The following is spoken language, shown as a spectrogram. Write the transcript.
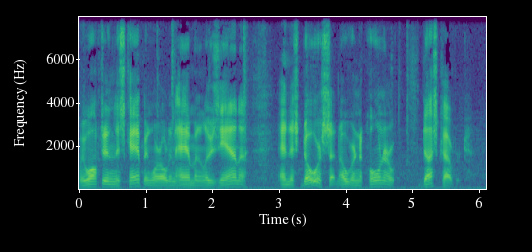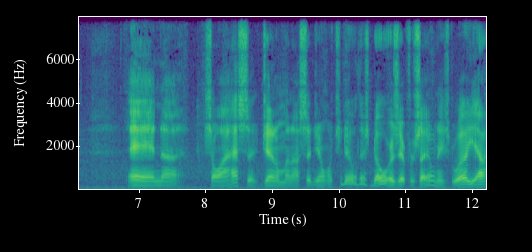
We walked into this camping world in Hammond, Louisiana, and this door sitting over in the corner, dust covered. And uh, so I asked the gentleman, I said, you know, what's the deal with this door? Is it for sale? And he said, well, yeah.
